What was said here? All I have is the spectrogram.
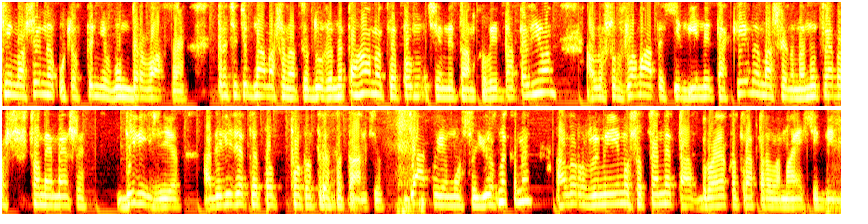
ці машини у частині вундерваффе. 31 машина це дуже непогано. Це повноцінний танковий батальйон. Але щоб зламати хід війни такими машинами, ну треба щонайменше дивізію. А дивізія це по, по 300 танків. Дякуємо союзниками, але розуміємо, що це не та зброя, котра переламає хід війни.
